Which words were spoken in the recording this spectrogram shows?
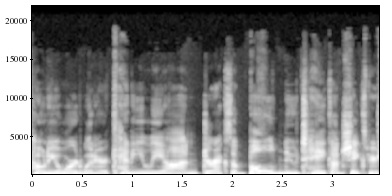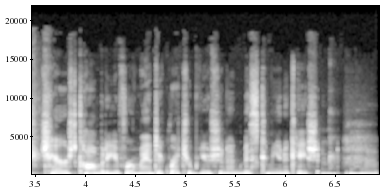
Tony Award winner Kenny Leon directs a bold new take on Shakespeare's cherished comedy of romantic retribution and miscommunication. hmm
